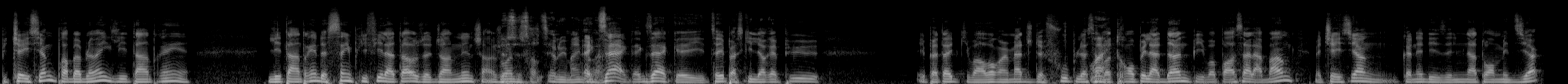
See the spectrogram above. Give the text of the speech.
Puis Chase Young, probablement, il est en train. il est en train de simplifier la tâche de John Lynch en De jouant se du- sortir lui-même. Exact, exact. Et, tu sais, parce qu'il aurait pu. Et peut-être qu'il va avoir un match de fou, puis là, ça Ouais. va tromper la donne, puis il va passer à la banque. Mais Chase Young connaît des éliminatoires médiocres.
